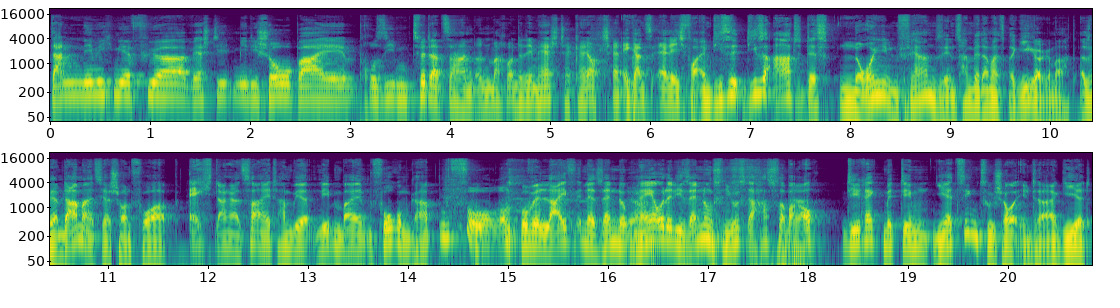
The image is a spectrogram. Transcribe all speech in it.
Dann nehme ich mir für, wer stiehlt mir die Show bei Pro7 Twitter zur Hand und mache unter dem Hashtag, kann ich auch chatten. Ey, ganz ehrlich, vor allem diese, diese Art des neuen Fernsehens haben wir damals bei Giga gemacht. Also wir haben damals ja schon vor echt langer Zeit, haben wir nebenbei ein Forum gehabt. Ein Forum. Wo, wo wir live in der Sendung, naja, oder die Sendungsnews, da hast du aber auch direkt mit dem jetzigen Zuschauer interagiert.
